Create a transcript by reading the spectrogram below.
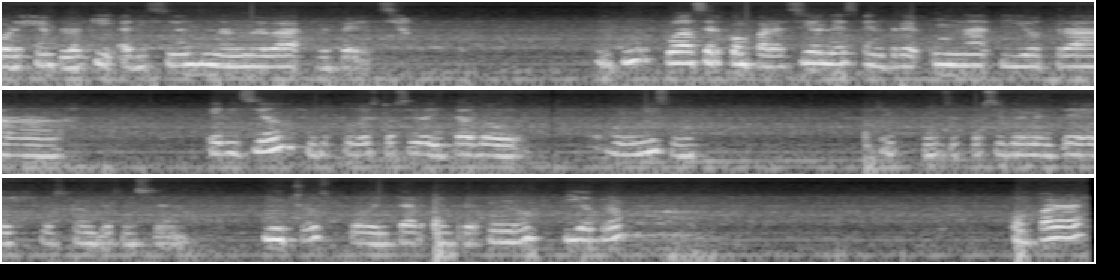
Por ejemplo, aquí, adición de una nueva referencia. Puedo hacer comparaciones entre una y otra edición, todo esto ha sido editado hoy mismo. Entonces posiblemente los cambios no sean muchos, puedo editar entre uno y otro. Comparar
